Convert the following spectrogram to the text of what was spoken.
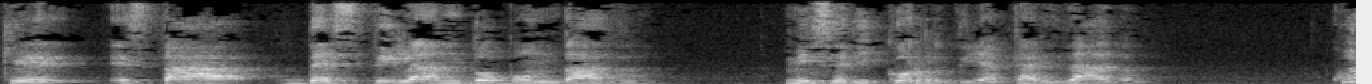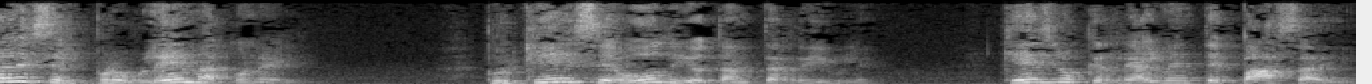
que está destilando bondad, misericordia, caridad. ¿Cuál es el problema con él? ¿Por qué ese odio tan terrible? ¿Qué es lo que realmente pasa ahí?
